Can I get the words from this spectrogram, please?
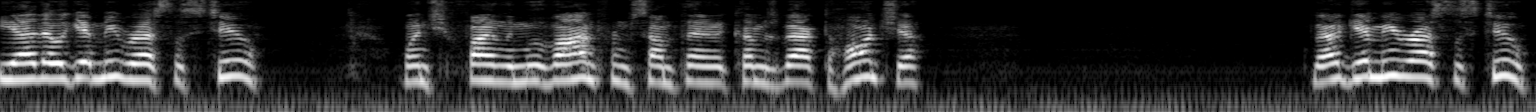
Yeah, that would get me restless too. Once you finally move on from something and it comes back to haunt you, that'd get me restless too.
